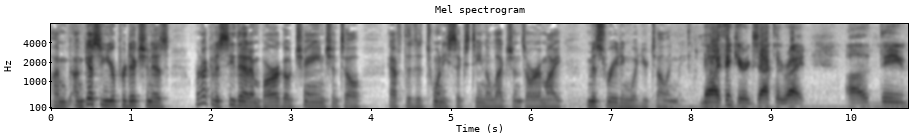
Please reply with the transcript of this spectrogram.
I'm, I'm guessing your prediction is we're not going to see that embargo change until after the 2016 elections, or am I misreading what you're telling me? No, I think you're exactly right. Uh, the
